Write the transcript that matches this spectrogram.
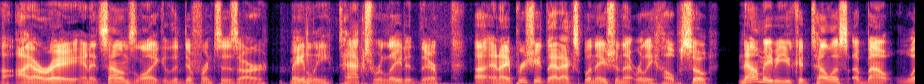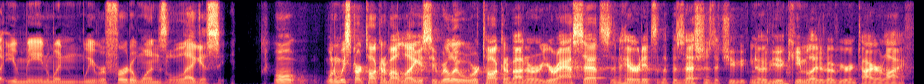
uh, IRA, and it sounds like the differences are mainly tax related there. Uh, and I appreciate that explanation. That really helps. So, now, maybe you could tell us about what you mean when we refer to one's legacy. Well, when we start talking about legacy, really what we're talking about are your assets, inheritance, and the possessions that you you know have you accumulated over your entire life.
